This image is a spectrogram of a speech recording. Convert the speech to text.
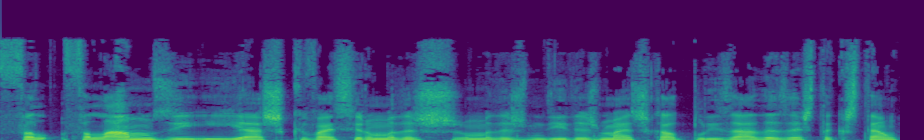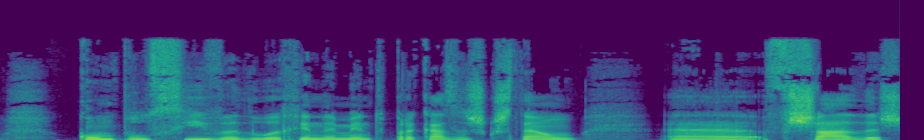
fal, falámos e, e, acho que vai ser uma das, uma das medidas mais escalpelizadas, esta questão compulsiva do arrendamento para casas que estão uh, fechadas.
